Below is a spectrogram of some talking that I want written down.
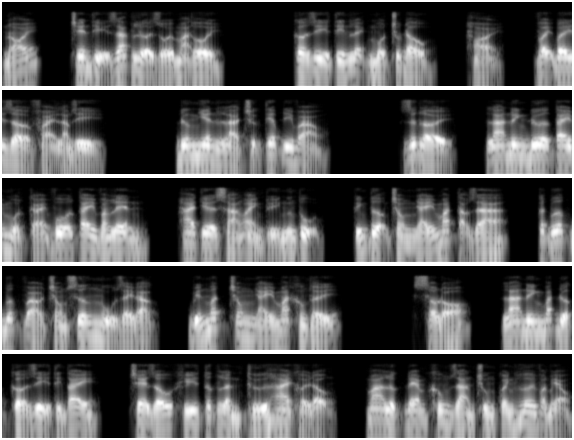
nói, trên thị giác lừa dối mà thôi. Cờ dị tin lệnh một chút đầu, hỏi, vậy bây giờ phải làm gì? Đương nhiên là trực tiếp đi vào. Dứt lời lan ninh đưa tay một cái vỗ tay văng lên, hai tia sáng ảnh tùy ngưng tụ, kính tượng trong nháy mắt tạo ra, cất bước bước vào trong sương mù dày đặc, biến mất trong nháy mắt không thấy. Sau đó lan ninh bắt được cờ dị tin tay, che giấu khí tức lần thứ hai khởi động, ma lực đem không gian chung quanh hơi và mẹo,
